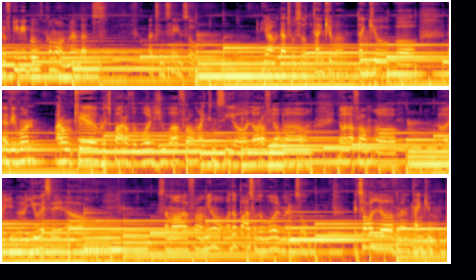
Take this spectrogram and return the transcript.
50 people come on man that's that's insane so yeah that's what's up thank you man thank you everyone. I don't care which part of the world you are from. I can see a lot of you, uh, you all are from uh, USA. Uh, uh, some are from you know other parts of the world, man. So it's all love, man. Thank you.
